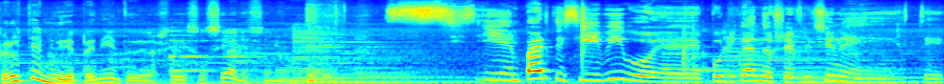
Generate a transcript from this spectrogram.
pero usted es muy dependiente de las redes sociales, ¿o no? Y en parte sí vivo eh, publicando reflexiones este,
